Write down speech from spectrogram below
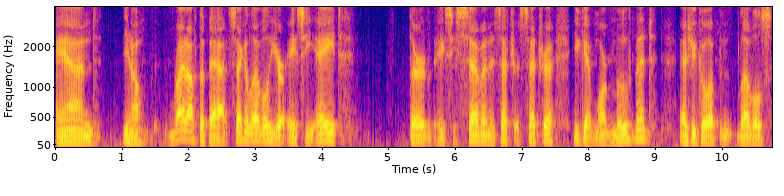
and you know right off the bat second level you're ac 8 third ac 7 etc etc you get more movement as you go up in levels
